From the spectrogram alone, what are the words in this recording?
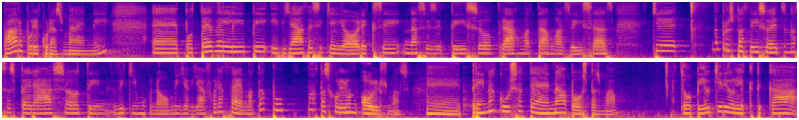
πάρα πολύ κουρασμένη, ε, ποτέ δεν λείπει η διάθεση και η όρεξη να συζητήσω πράγματα μαζί σας και να προσπαθήσω έτσι να σας περάσω την δική μου γνώμη για διάφορα θέματα που με απασχολούν όλους μας. Ε, πριν ακούσατε ένα απόσπασμα, το οποίο κυριολεκτικά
